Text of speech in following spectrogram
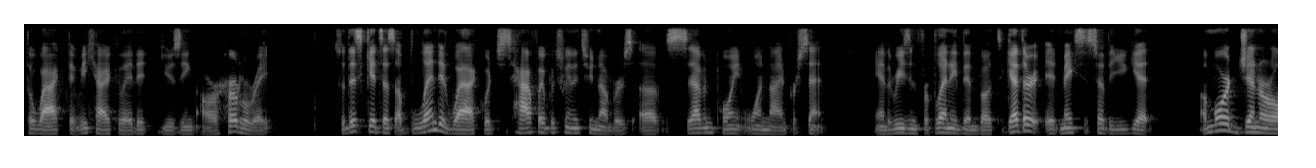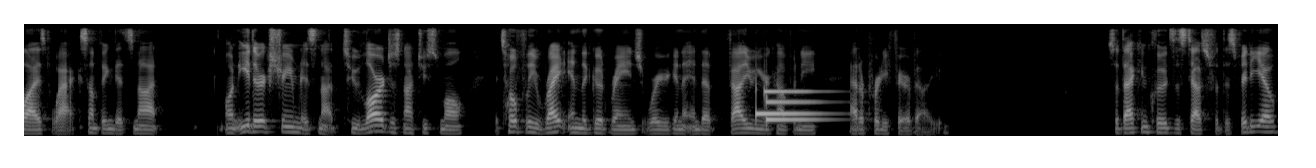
the WACC that we calculated using our hurdle rate. So this gets us a blended WACC, which is halfway between the two numbers of 7.19%. And the reason for blending them both together, it makes it so that you get a more generalized WACC, something that's not on either extreme. It's not too large, it's not too small, it's hopefully right in the good range where you're going to end up valuing your company at a pretty fair value. So that concludes the steps for this video.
